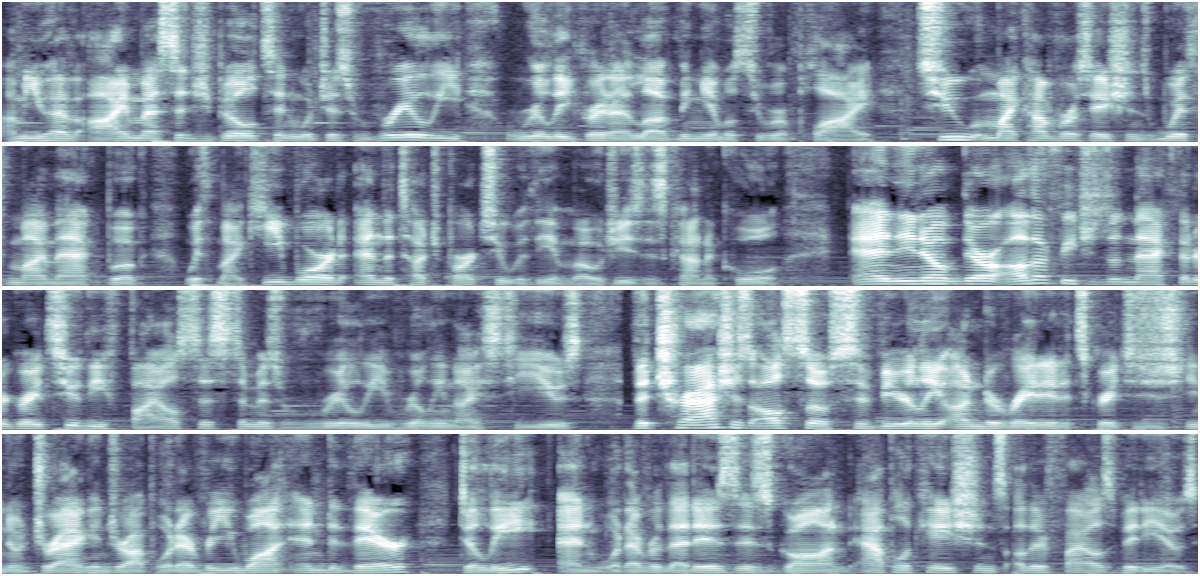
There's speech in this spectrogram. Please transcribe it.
Um, you have iMessage built in, which is really, really great. I love being able to reply to my conversations with my MacBook, with my keyboard, and the touch bar too with the emojis is kind of cool. And, you know, there are other features of Mac that are great too. The file system is really really, really nice to use. The trash is also severely underrated. It's great to just, you know, drag and drop whatever you want into there, delete, and whatever that is, is gone. Applications, other files, videos,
